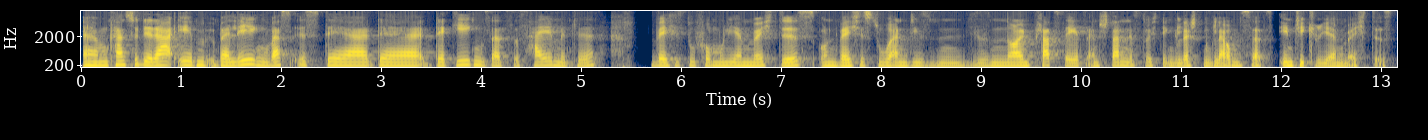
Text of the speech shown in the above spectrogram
ähm, kannst du dir da eben überlegen, was ist der, der, der Gegensatz, das Heilmittel, welches du formulieren möchtest und welches du an diesen, diesen neuen Platz, der jetzt entstanden ist, durch den gelöschten Glaubenssatz integrieren möchtest.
